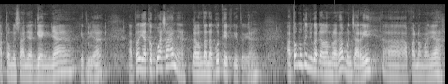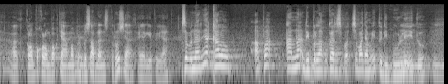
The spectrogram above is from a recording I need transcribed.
atau misalnya gengnya gitu ya. hmm. ya atau ya kekuasaannya dalam tanda kutip gitu ya. Atau mungkin juga dalam rangka mencari uh, apa namanya uh, kelompok-kelompoknya, memperbesar dan seterusnya kayak gitu ya. Sebenarnya kalau apa anak diperlakukan semacam itu, dibully hmm. itu hmm.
